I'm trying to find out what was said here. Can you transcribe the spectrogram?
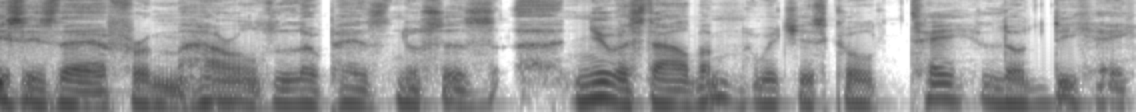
Pieces there from Harold Lopez Nussa's uh, newest album, which is called Te Lo Dije.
